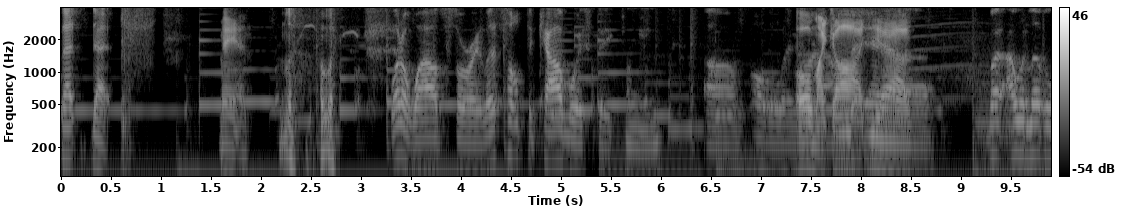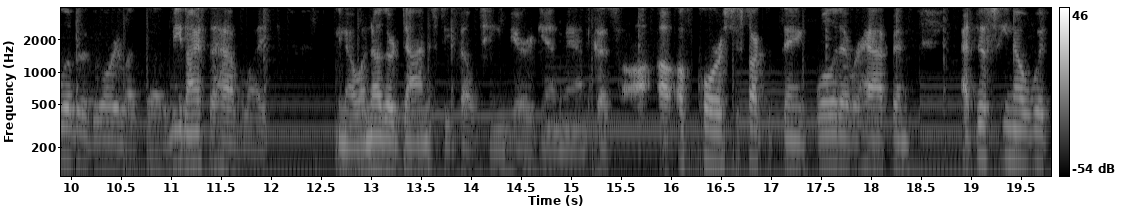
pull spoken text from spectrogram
that that man. what a wild story. Let's hope the Cowboys stay clean um, all the way. Oh my. God, And, yeah. uh, but I would love a little bit of glory like that. It'd be nice to have like, you know, another dynasty felt team here again, man. Because uh, uh, of course, you start to think, will it ever happen? At this, you know, with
